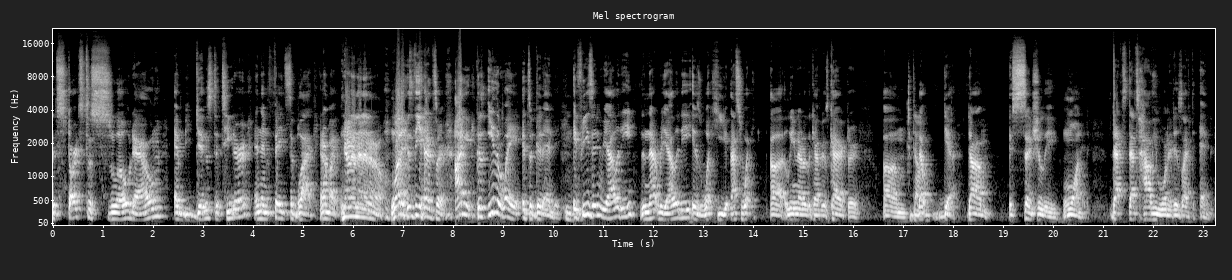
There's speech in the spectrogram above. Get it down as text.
it starts to slow down and begins to teeter, and then fades to black. And I'm like, no, no, no, no, no, no. What is the answer? I mean, because either way, it's a good ending. Mm-hmm. If he's in reality, then that reality is what he. That's what uh, Leonardo DiCaprio's character. Um, Dom. That, yeah, Dom essentially wanted. That's that's how he wanted his life to end.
